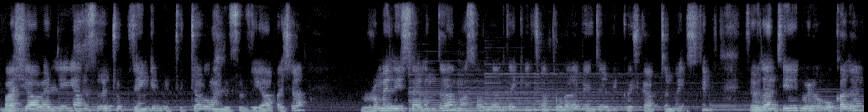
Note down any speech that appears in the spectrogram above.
Başyaverliğin yanı sıra çok zengin bir tüccar olan Yusuf Ziya Paşa, Rumeli Hisarı'nda masallardaki çatılara benzer bir köşk yaptırmak istemiş. Söylentiye göre o kadar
